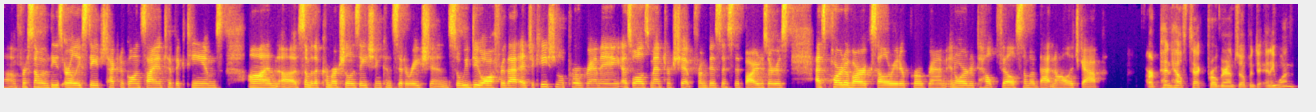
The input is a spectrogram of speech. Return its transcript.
um, for some of these early stage technical and scientific teams on uh, some of the commercialization considerations. So, we do offer that educational programming as well as mentorship from business advisors as part of our accelerator program in order to help fill some of that knowledge gap. Are Penn Health Tech programs open to anyone,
